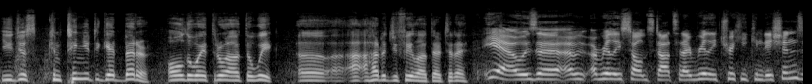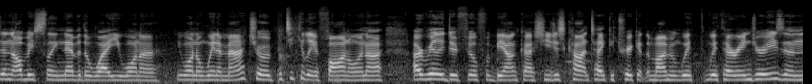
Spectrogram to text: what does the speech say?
You just continued to get better all the way throughout the week. Uh, uh, how did you feel out there today? Yeah, it was a, a, really solid start today. Really tricky conditions, and obviously never the way you want to you want to win a match or particularly a final. And I, I really do feel for Bianca. She just can't take a trick at the moment with, with her injuries. And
